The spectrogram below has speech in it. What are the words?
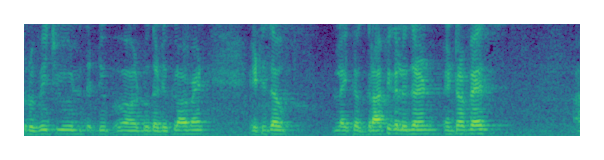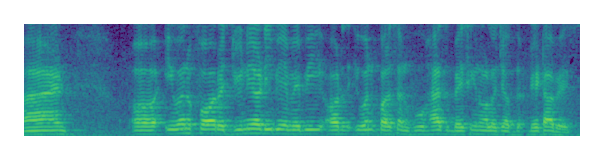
through which you will uh, do the deployment. It is a like a graphical user interface and uh, even for a junior DBA maybe or even person who has basic knowledge of the database,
